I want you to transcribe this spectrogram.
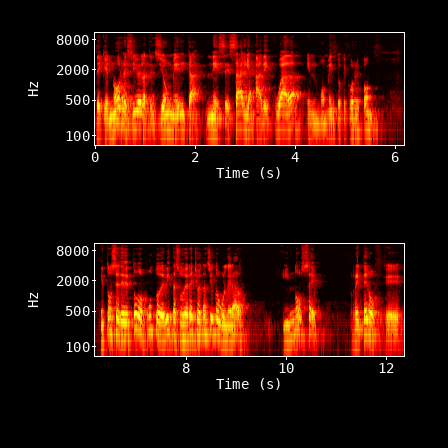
de que no recibe la atención médica necesaria, adecuada en el momento que corresponde. Entonces, desde todo punto de vista, sus derechos están siendo vulnerados. Y no sé, reitero, eh,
